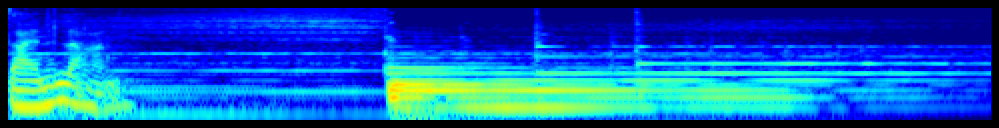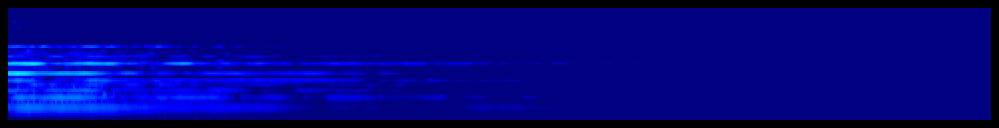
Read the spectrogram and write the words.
deine Lahn.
